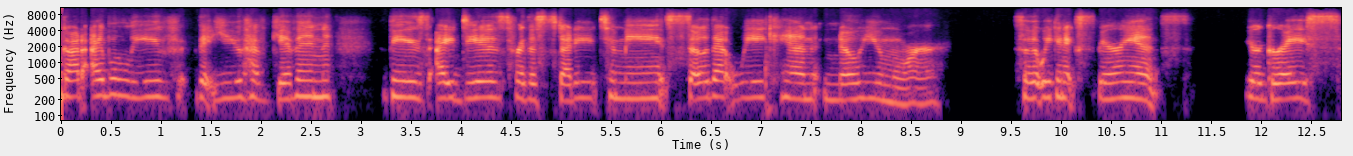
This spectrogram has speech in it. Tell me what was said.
God, I believe that you have given these ideas for the study to me so that we can know you more, so that we can experience your grace,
